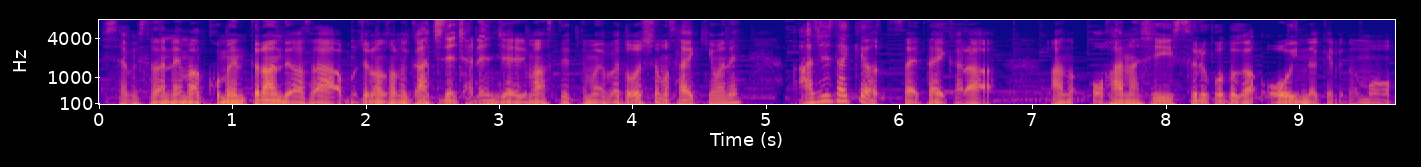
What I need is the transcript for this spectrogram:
久々だね。まあコメント欄ではさ、もちろんそのガチでチャレンジやりますって言っても、やっぱりどうしても最近はね、味だけは伝えたいから、あの、お話しすることが多いんだけれども、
